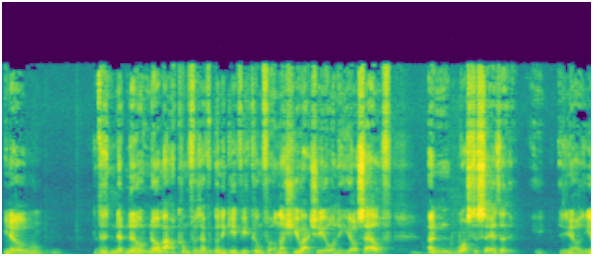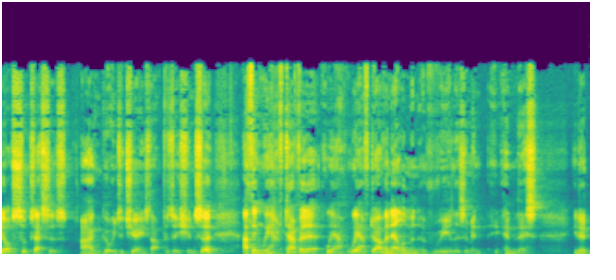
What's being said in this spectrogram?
you know there's no, no no amount of comfort is ever going to give you comfort unless you actually own it yourself. And what's to say that you know your successors aren't going to change that position. So I think we have to have a we have we have to have an element of realism in in this. You know,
